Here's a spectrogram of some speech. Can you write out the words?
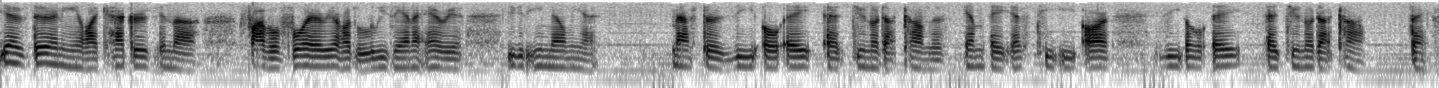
Yeah, is there any like hackers in the 504 area or the Louisiana area, you could email me at masterzoa at juno.com. That's M-A-S-T-E-R-Z-O-A at juno.com. Thanks.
